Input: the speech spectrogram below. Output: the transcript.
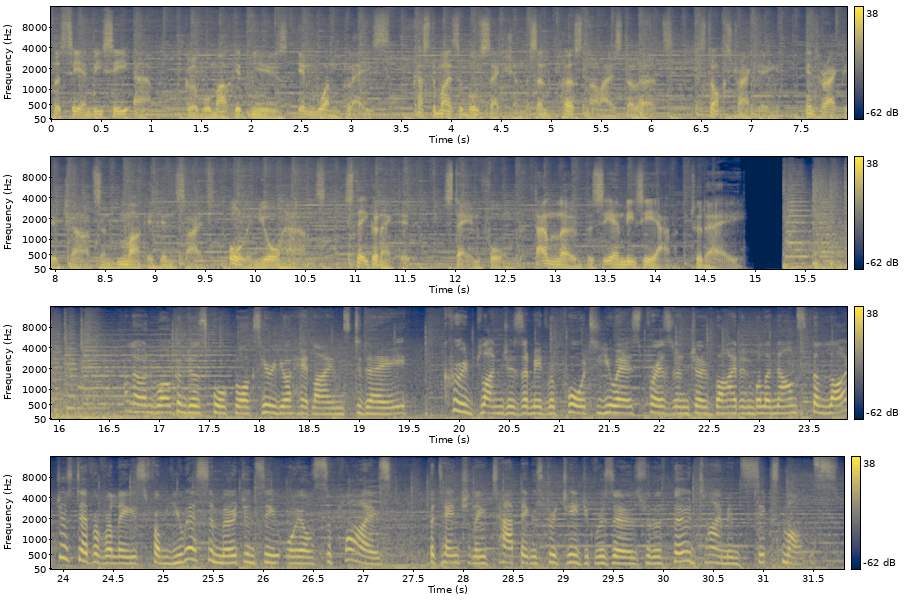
The CNBC app. Global market news in one place. Customizable sections and personalized alerts. Stocks tracking, interactive charts, and market insights all in your hands. Stay connected. Stay informed. Download the CNBC app today. Hello and welcome to the Squawk Box. Here are your headlines today. Crude plunges amid reports US President Joe Biden will announce the largest ever release from US emergency oil supplies potentially tapping strategic reserves for the third time in six months.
